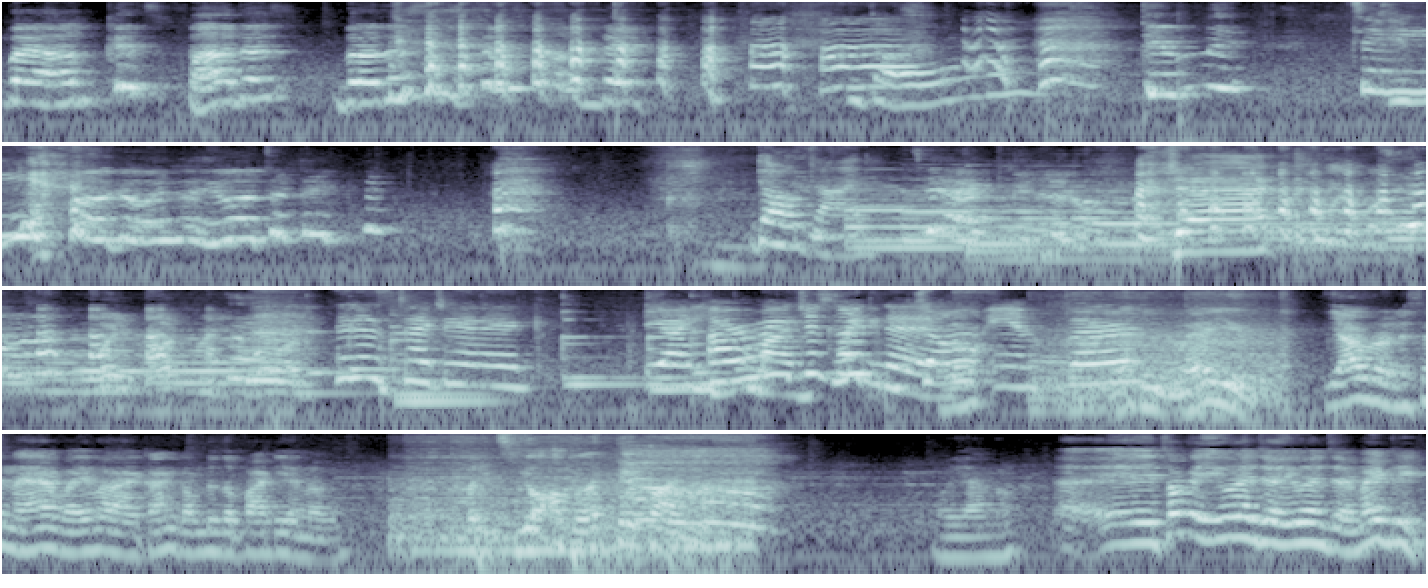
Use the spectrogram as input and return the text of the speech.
My uncle's father's brother's sister's all dead. Don't. Timmy. Timmy. Oh, God, you also take it. Doll died. Jack, Jack. It is Titanic. Yeah, here Oh my we just goodness. like don't answer. Dude, where are you? Yeah, bro, listen, I have Viva. I can't come to the party and all. But it's your birthday party. Oh, yeah, no? Uh, it's okay, you enjoy, you enjoy. My treat.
